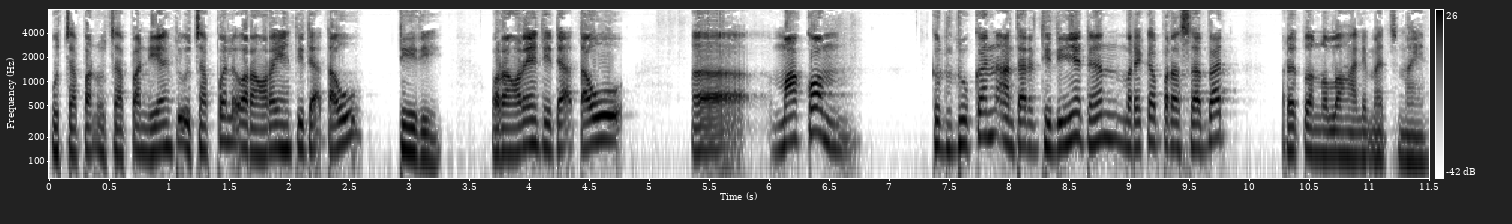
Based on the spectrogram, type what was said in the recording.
ucapan-ucapan yang diucapkan oleh orang-orang yang tidak tahu diri, orang-orang yang tidak tahu uh, makom kedudukan antara dirinya dengan mereka para sahabat radhiyallahu alaihim ajmain.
